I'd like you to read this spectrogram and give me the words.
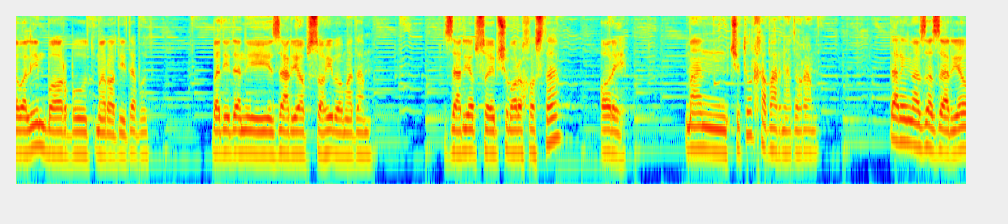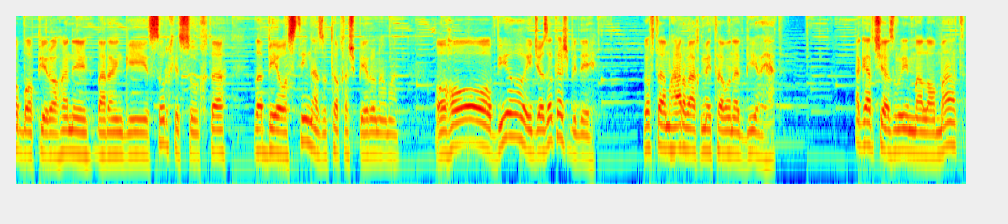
аввалин бор буд маро дида буд به دیدن زریاب صاحب آمدم. زریاب صاحب شما را خواسته؟ آره. من چطور خبر ندارم؟ در این از زریاب با پیراهن برنگی سرخ سوخته و بیاستین از اتاقش بیرون آمد. آها بیا اجازتش بده. گفتم هر وقت می‌تواند بیاید. اگرچه از روی ملامت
